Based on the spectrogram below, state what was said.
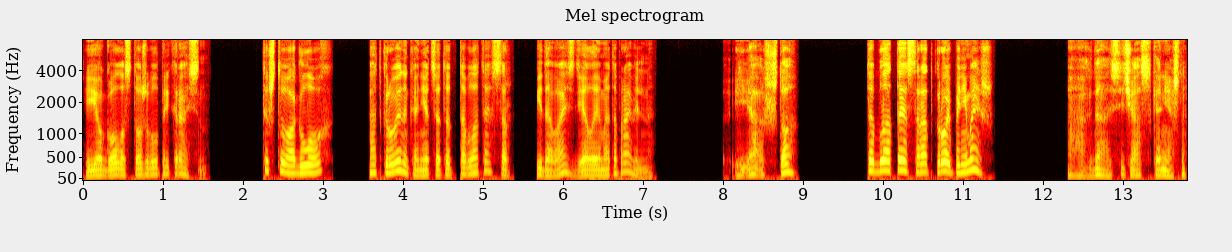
Ее голос тоже был прекрасен. «Ты что, оглох? Открой, наконец, этот таблотессор, и давай сделаем это правильно». «Я что?» «Таблотессор открой, понимаешь?» «Ах, да, сейчас, конечно».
